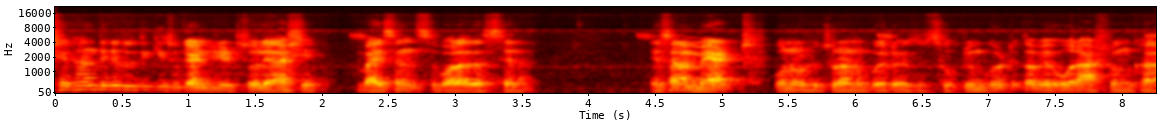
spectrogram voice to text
সেখান থেকে যদি কিছু ক্যান্ডিডেট চলে আসে বাই চান্স বলা যাচ্ছে না। এছাড়া ম্যাট পনেরোশো চুরানব্বই রয়েছে সুপ্রিম কোর্টে, তবে ওর আশঙ্কা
